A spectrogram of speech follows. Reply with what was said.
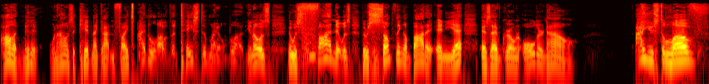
I'll admit it when I was a kid and I got in fights, I loved the taste of my own blood. You know, it was it was fun. It was there was something about it. And yet, as I've grown older now, I used to love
